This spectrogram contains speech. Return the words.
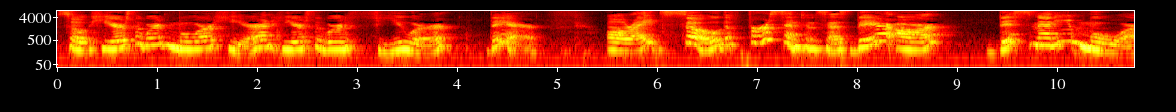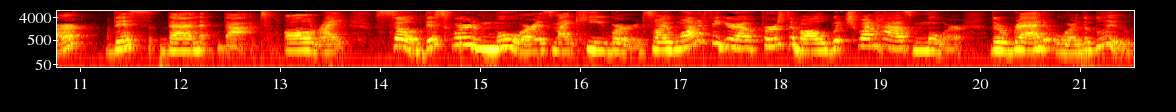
So here's the word more here, and here's the word fewer there. All right, so the first sentence says there are this many more this than that. All right, so this word more is my key word. So I want to figure out, first of all, which one has more, the red or the blue.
